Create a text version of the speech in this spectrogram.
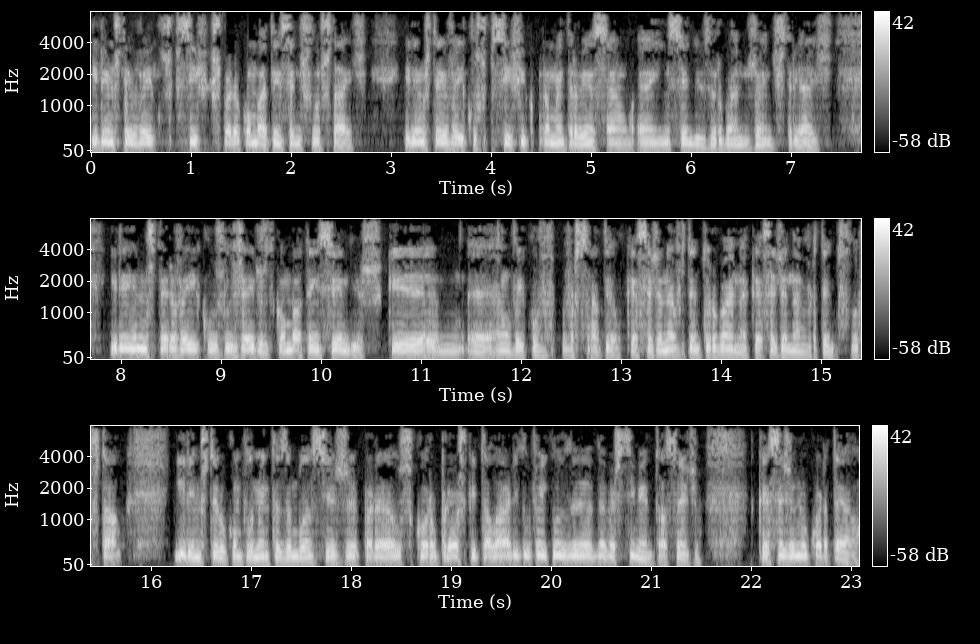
Iremos ter veículos específicos para combate a incêndios florestais, iremos ter veículos específicos para uma intervenção em incêndios urbanos ou industriais, iremos ter veículos ligeiros de combate a incêndios, que é um veículo versátil, quer seja na vertente urbana, quer seja na vertente florestal, iremos ter o complemento das ambulâncias para o socorro pré-hospitalar e do veículo de, de, abastecimento, ou seja, quer seja no quartel,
